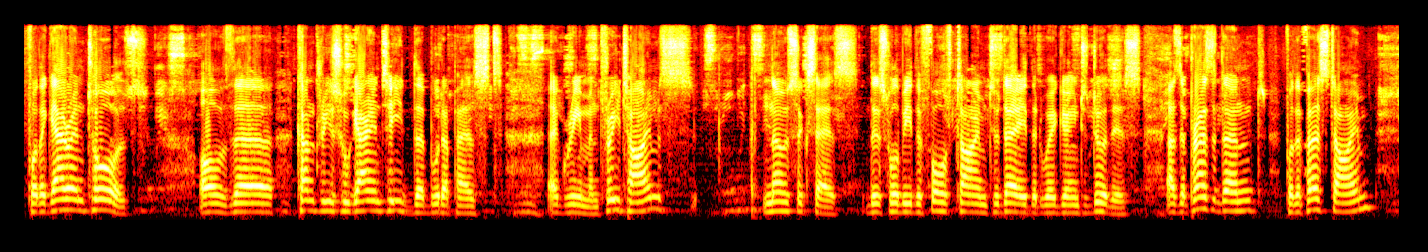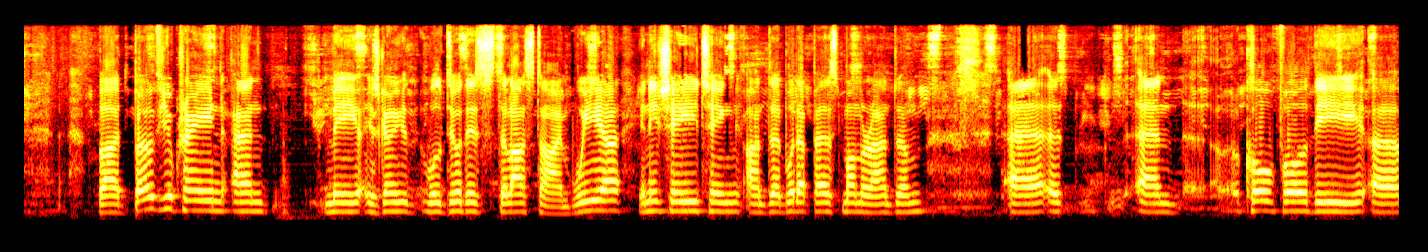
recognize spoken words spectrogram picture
for the guarantors of the countries who guaranteed the Budapest Agreement. Three times, no success. This will be the fourth time today that we're going to do this. As a president, for the first time, but both Ukraine and me is going will do this the last time. We are initiating under Budapest Memorandum uh, and call for the uh,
